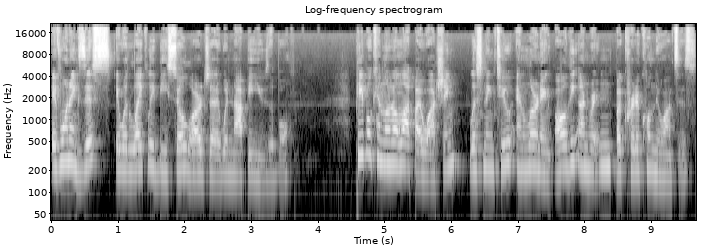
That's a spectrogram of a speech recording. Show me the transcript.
If one exists, it would likely be so large that it would not be usable. People can learn a lot by watching, listening to, and learning all the unwritten but critical nuances.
